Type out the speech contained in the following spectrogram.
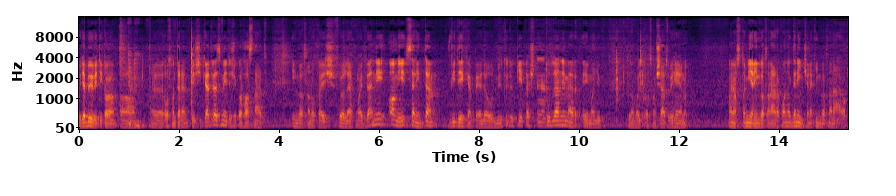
Ugye bővítik a, a, ö, otthonteremtési kedvezményt, és akkor használt ingatlanokra is föl lehet majd venni, ami szerintem vidéken például működőképes Igen. tud lenni, mert én mondjuk tudom, hogy otthon sátori helyen majd azt mondtam, milyen ingatlan árak vannak, de nincsenek ingatlan árak.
